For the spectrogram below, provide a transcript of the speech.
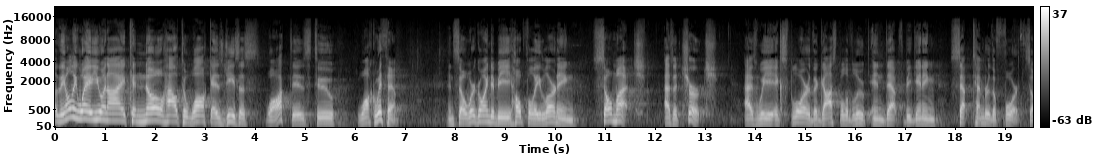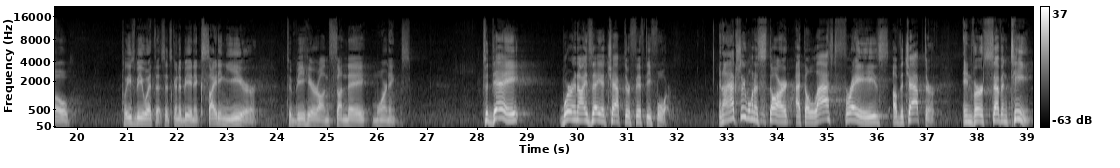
The only way you and I can know how to walk as Jesus walked is to walk with him. And so we're going to be hopefully learning so much as a church as we explore the Gospel of Luke in depth beginning September the 4th. So please be with us. It's going to be an exciting year to be here on Sunday mornings. Today, we're in Isaiah chapter 54. And I actually want to start at the last phrase of the chapter in verse 17,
